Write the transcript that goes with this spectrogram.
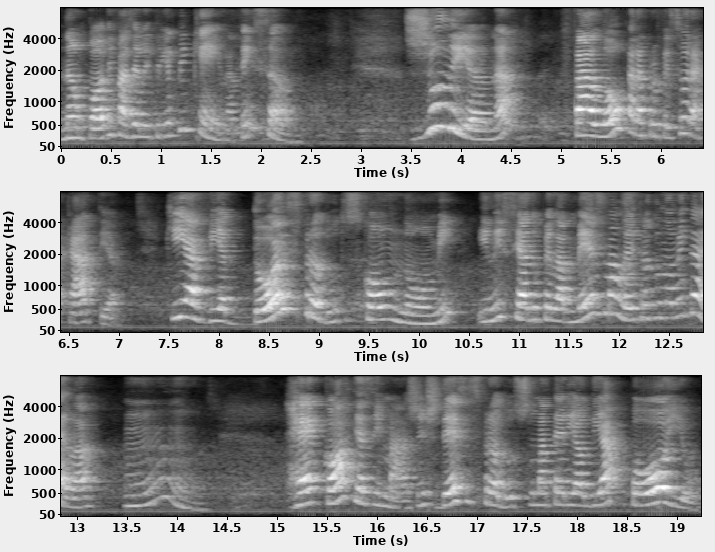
Não pode fazer letrinha pequena, atenção. Juliana falou para a professora Kátia que havia dois produtos com o um nome iniciado pela mesma letra do nome dela. Hum. Recorte as imagens desses produtos no material de apoio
